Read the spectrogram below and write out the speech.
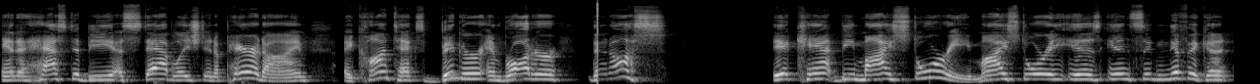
and it has to be established in a paradigm, a context bigger and broader than us. It can't be my story. My story is insignificant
